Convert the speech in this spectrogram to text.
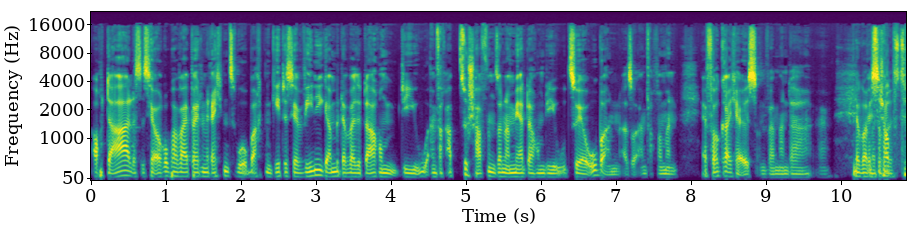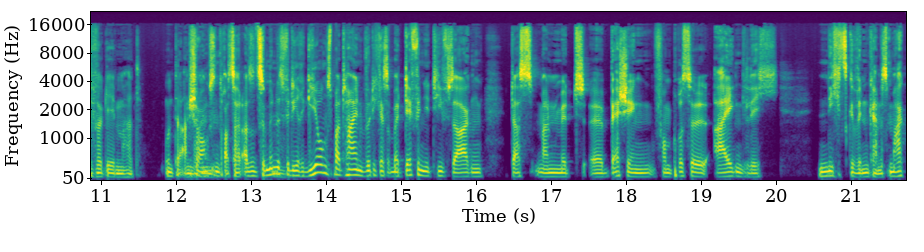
auch da, das ist ja europaweit bei den Rechten zu beobachten, geht es ja weniger mittlerweile darum, die EU einfach abzuschaffen, sondern mehr darum, die EU zu erobern. Also einfach, weil man erfolgreicher ist und weil man da äh, ja, weil man Jobs zu vergeben hat unter anderem. Chancen hat. Also zumindest mhm. für die Regierungsparteien würde ich das aber definitiv sagen, dass man mit äh, Bashing von Brüssel eigentlich nichts gewinnen kann. Es mag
